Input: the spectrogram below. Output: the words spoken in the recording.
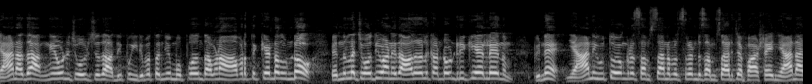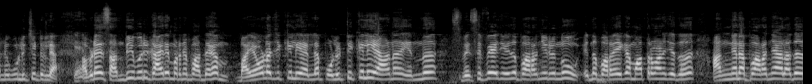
ഞാൻ അത് അങ്ങയോട് ചോദിച്ചത് അതിപ്പോ ഇരുപത്തഞ്ചും മുപ്പതും തവണ ആവർത്തിക്കേണ്ടതുണ്ടോ? എന്നുള്ള ചോദ്യമാണ് ഇത് ആളുകൾ കണ്ടോണ്ടിരിക്കുകയല്ലേ എന്നും. പിന്നെ ഞാൻ യൂത്ത് കോൺഗ്രസ് സംസ്ഥാന പ്രസിഡന്റ് സംസാരിച്ച ഭാഷയെ ഞാൻ അനുകൂലിച്ചിട്ടില്ല. അവിടെ സന്ദീപ് ഒരു കാര്യം പറഞ്ഞപ്പോൾ അദ്ദേഹം ബയോളജിക്കലി അല്ല പൊളിറ്റിക്കലി ആണ് എന്ന് സ്പെസിഫൈ ചെയ്ത് പറഞ്ഞിരുന്നു എന്ന് പറയുക മാത്രമാണ് ചെയ്തത്. അങ്ങനെ പറഞ്ഞാൽ അത്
